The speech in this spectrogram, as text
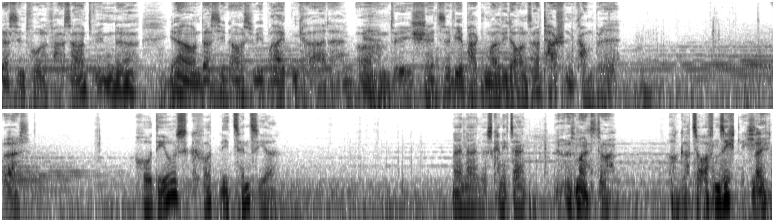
das sind wohl Passatwinde. Ja, und das sieht aus wie Breitengrade. Und ich schätze, wir packen mal wieder unsere Taschenkumpel. Rodeus Quod Licentia. Nein, nein, das kann nicht sein. Was meinst du? Oh Gott, so offensichtlich. Nicht?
